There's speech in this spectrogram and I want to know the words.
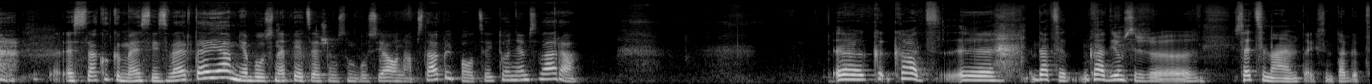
es saku, ka mēs izvērtējām, ja būs nepieciešams un būs jauni apstākļi, policija to ņems vērā. Kāds, Daci, kādi jums ir secinājumi, teiksim, tagad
